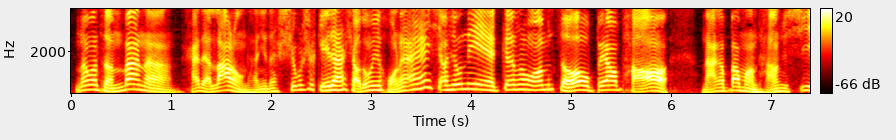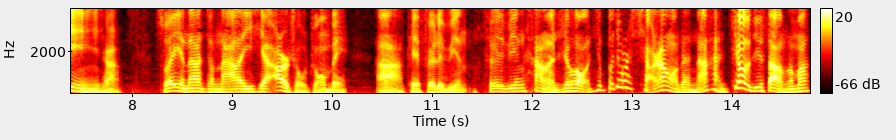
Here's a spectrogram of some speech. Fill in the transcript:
那么怎么办呢？还得拉拢他，你得时不时给点小东西哄着，哎，小兄弟，跟着我们走，不要跑，拿个棒棒糖去吸引一下。所以呢，就拿了一些二手装备啊，给菲律宾。菲律宾看了之后，你不就是想让我在南海叫几嗓子吗？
